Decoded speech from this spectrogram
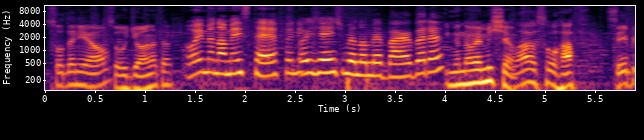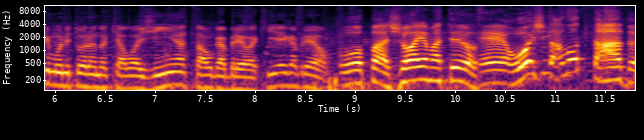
Sou o Daniel. Sou o Jonathan. Oi, meu nome é Stephanie. Oi, gente, meu nome é Bárbara. E meu nome é Michel. Olá, eu sou o Rafa. Sempre monitorando aqui a lojinha, tá o Gabriel aqui. E aí, Gabriel? Opa, joia, Matheus. É, hoje tá lotado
